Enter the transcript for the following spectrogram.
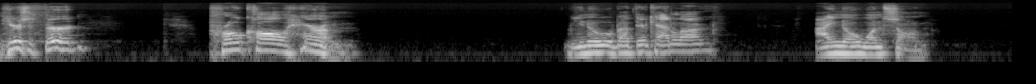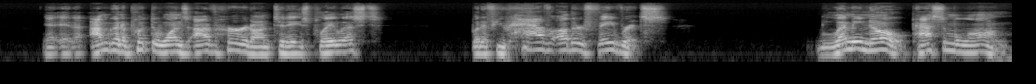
Here's a third Procol Harum. You know about their catalog? I know one song. And I'm going to put the ones I've heard on today's playlist. But if you have other favorites, let me know. Pass them along.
